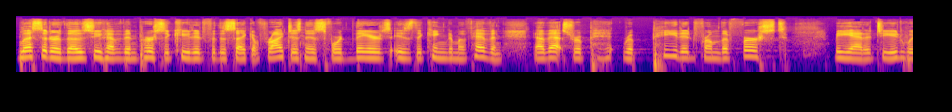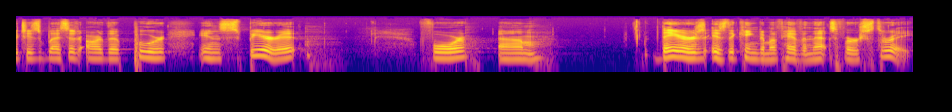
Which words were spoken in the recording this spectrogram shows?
Blessed are those who have been persecuted for the sake of righteousness, for theirs is the kingdom of heaven. Now that's rep- repeated from the first beatitude, which is Blessed are the poor in spirit, for um, theirs is the kingdom of heaven. That's verse 3.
